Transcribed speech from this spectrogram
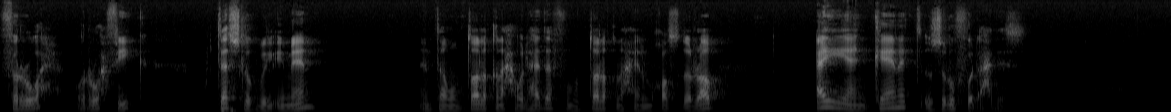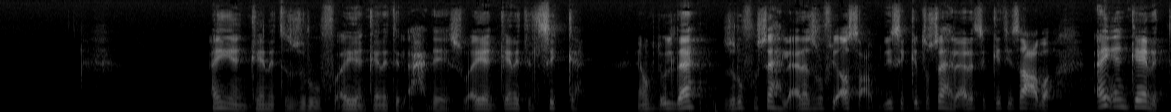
في الروح والروح فيك وبتسلك بالإيمان أنت منطلق نحو الهدف ومنطلق نحو المقاصد الرب ايا كانت الظروف والأحداث. ايا كانت الظروف وايا كانت الأحداث وايا كانت السكة. يعني ممكن تقول ده ظروفه سهلة أنا ظروفي أصعب دي سكته سهلة أنا سكتي صعبة. ايا كانت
